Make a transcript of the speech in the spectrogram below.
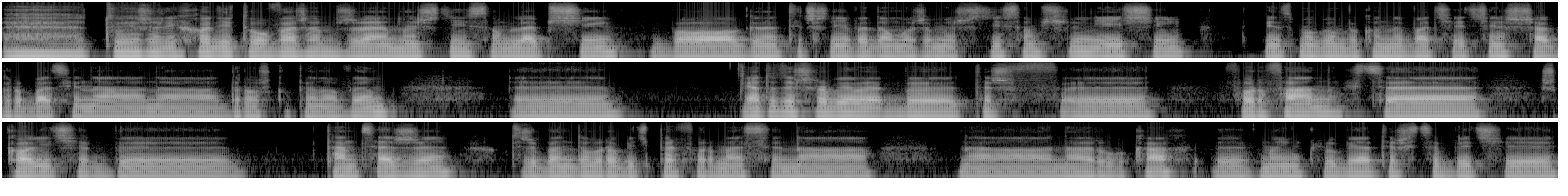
E, Tu jeżeli chodzi, to uważam, że mężczyźni są lepsi, bo genetycznie wiadomo, że mężczyźni są silniejsi, więc mogą wykonywać cięższe akrobacje na, na drążku pionowym. E, Ja to też robię jakby też w, e, for fun. Chcę szkolić jakby tancerzy, którzy będą robić performensy na, na, na rurkach y, w moim klubie. Też chcę być, y,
